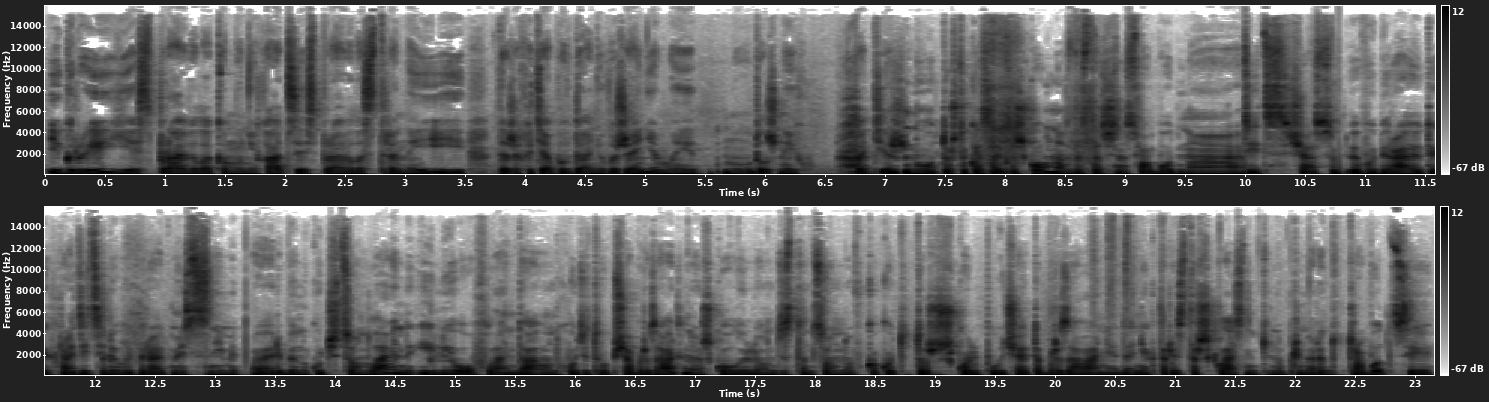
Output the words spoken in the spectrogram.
игры, есть правила коммуникации, есть правила страны, и даже хотя бы в дань уважения мы ну, должны их поддерживать. Ну, то, что касается школ, у нас достаточно свободно. Дети сейчас выбирают, их родители выбирают вместе с ними. Ребенок учится онлайн или офлайн, да? Он ходит в общеобразовательную школу или он дистанционно в какой-то тоже школе получает образование, да? Некоторые старшеклассники, например, идут работать и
